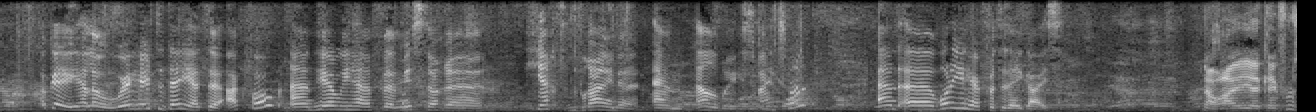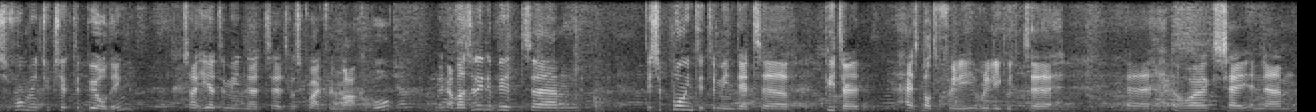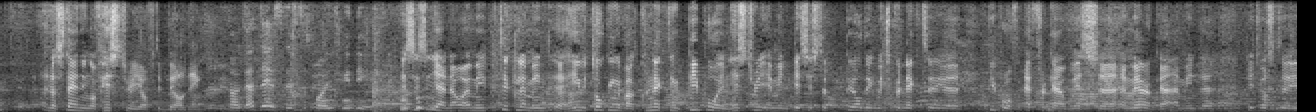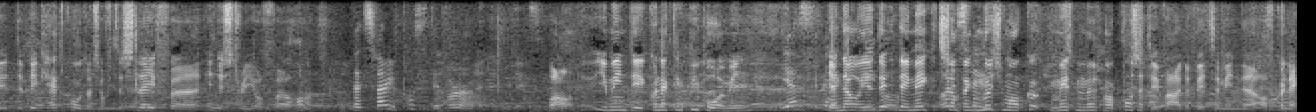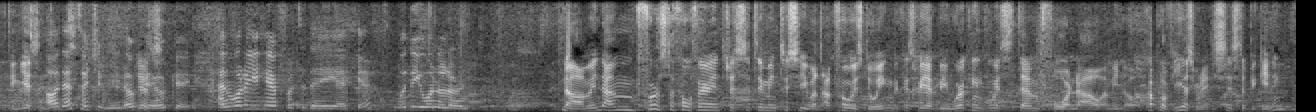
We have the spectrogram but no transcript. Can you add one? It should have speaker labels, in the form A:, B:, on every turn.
A: Okay, hello. We're here today at uh, Akvo and here we have uh, Mr. Uh, Gert de Bruyne and Elbrich Spijksma. And uh, what are you here for today, guys?
B: Now, I uh, came first of all to check the building. So I heard I mean, that uh, it was quite remarkable. I mean, I was a little bit um, disappointed I mean, that uh, Peter has not a really, really good uh, how I say, an um, understanding of history of the building.
A: Oh, that is disappointing indeed.
B: This is, yeah, no, I mean, particularly, I mean, uh, he was talking about connecting people in history. I mean, this is the building which connects uh, people of Africa with uh, America. I mean, uh, it was the, the big headquarters of the slave uh, industry of uh, Holland.
A: That's very positive, or not?
B: Well, you mean the connecting people? I mean,
A: yes. The
B: yeah, no,
A: they,
B: they, make something much more much, much more positive out of it. I mean, uh, of connecting. Yes, indeed.
A: Oh, that's what you mean. Okay, yes. okay. And what are you here for today, uh, Gert? What do you want to learn?
B: No, I mean, I'm first of all very interested I mean, to see what Akvo is doing because we have been working with them for now, I mean, a couple of years already, since the beginning.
